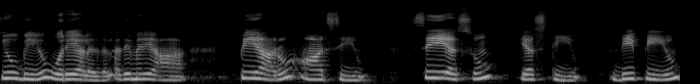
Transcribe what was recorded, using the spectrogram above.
கியூபியும் ஒரே அளவுகள் அதேமாரி பிஆரும் ஆர்சியும் சிஎஸும் எஸ்டியும் டிபியும்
